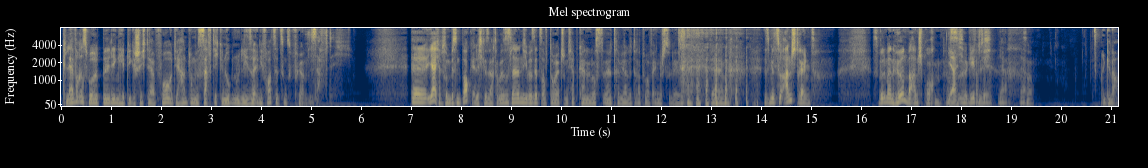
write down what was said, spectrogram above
Cleveres Worldbuilding hebt die Geschichte hervor und die Handlung ist saftig genug, um den Leser in die Fortsetzung zu führen. Saftig. Äh, ja, ich habe so ein bisschen Bock, ehrlich gesagt, aber es ist leider nicht übersetzt auf Deutsch und ich habe keine Lust, äh, Trivialliteratur auf Englisch zu lesen. ähm, ist mir zu anstrengend. Das würde mein Hirn beanspruchen. Das ja, ich äh, geht verstehe. nicht. Ja, ja. So. Genau.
